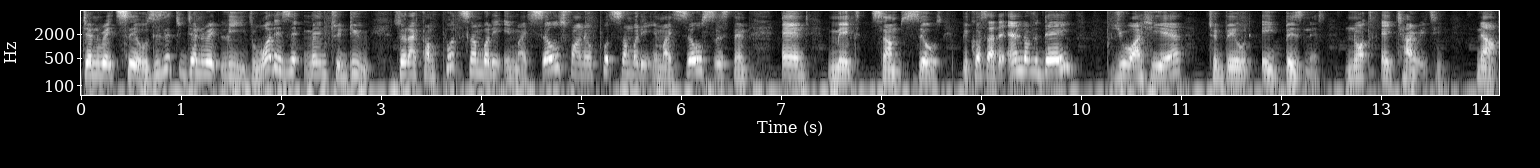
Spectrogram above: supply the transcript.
generate sales? Is it to generate leads? What is it meant to do so that I can put somebody in my sales funnel, put somebody in my sales system, and make some sales? Because at the end of the day, you are here to build a business, not a charity. Now,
